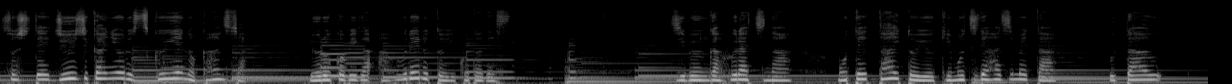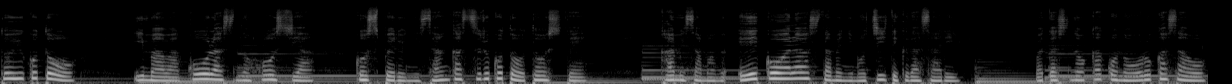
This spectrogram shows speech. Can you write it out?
そして十字架による救いへの感謝喜びがあふれるということです。自分が不埒なモテたいという気持ちで始めた歌うということを今はコーラスの奉仕やゴスペルに参加することを通して神様の栄光を表すために用いてくださり私の過去の愚かさを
